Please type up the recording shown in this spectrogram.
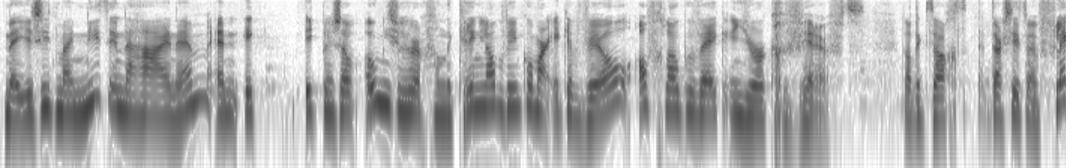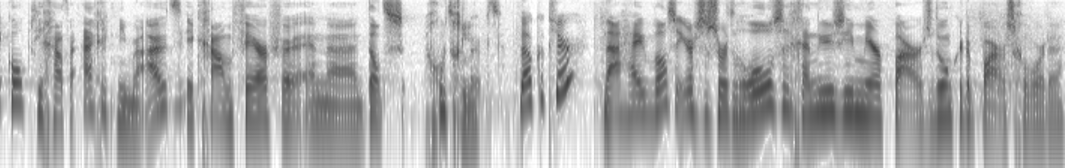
Nee, je ziet mij niet in de H&M. En ik ik ben zelf ook niet zo heel erg van de kringloopwinkel, maar ik heb wel afgelopen week een jurk geverfd. Dat ik dacht, daar zit een vlek op, die gaat er eigenlijk niet meer uit. Ik ga hem verven en uh, dat is goed gelukt. Welke kleur? Nou, hij was eerst een soort roze en nu is hij meer paars, donkerder paars geworden.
